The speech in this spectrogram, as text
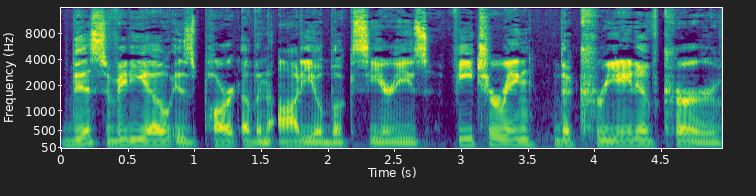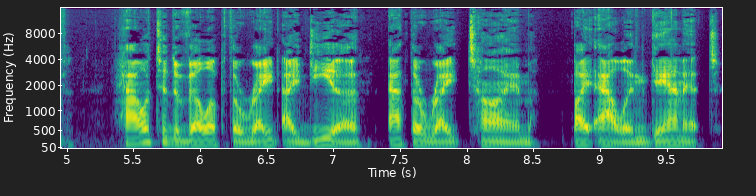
This video is part of an audiobook series featuring The Creative Curve How to Develop the Right Idea at the Right Time by Allen Gannett.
